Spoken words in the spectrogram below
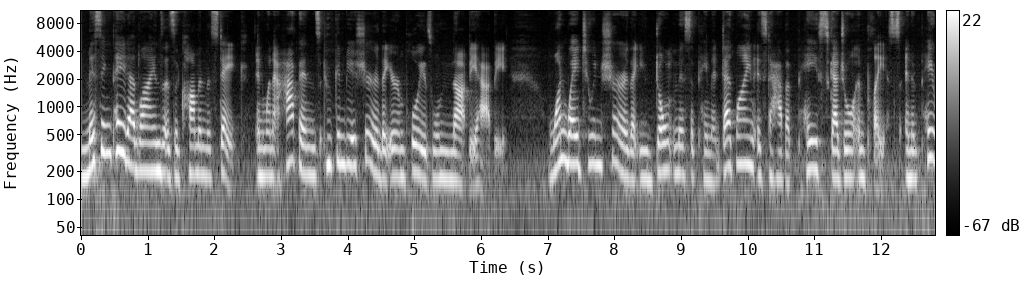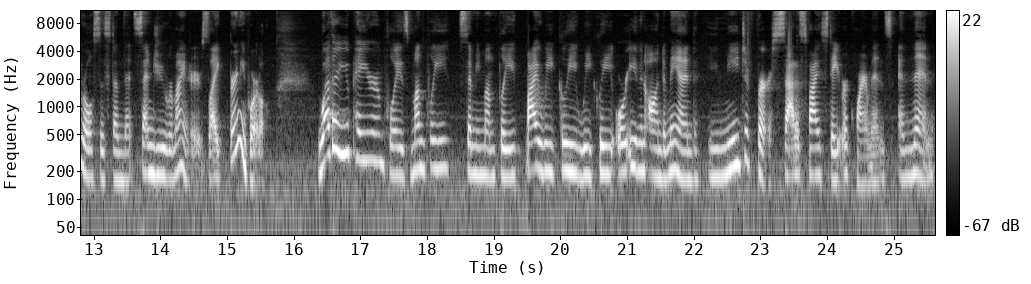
Missing pay deadlines is a common mistake, and when it happens, who can be assured that your employees will not be happy. One way to ensure that you don't miss a payment deadline is to have a pay schedule in place and a payroll system that sends you reminders like Bernie Portal. Whether you pay your employees monthly, semi monthly, bi weekly, weekly, or even on demand, you need to first satisfy state requirements and then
